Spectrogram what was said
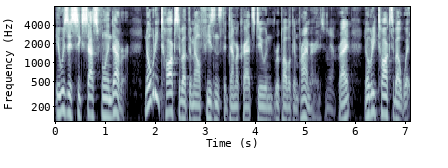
It was a successful endeavor. Nobody talks about the malfeasance that Democrats do in Republican primaries. Yeah. Right? Nobody talks about what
